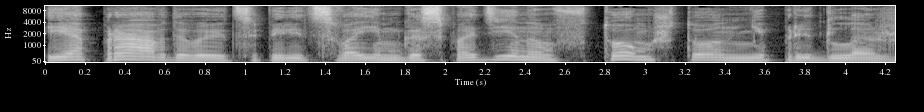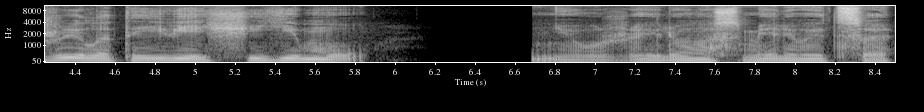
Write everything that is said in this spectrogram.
и оправдывается перед своим господином в том, что он не предложил этой вещи ему. «Неужели он осмеливается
